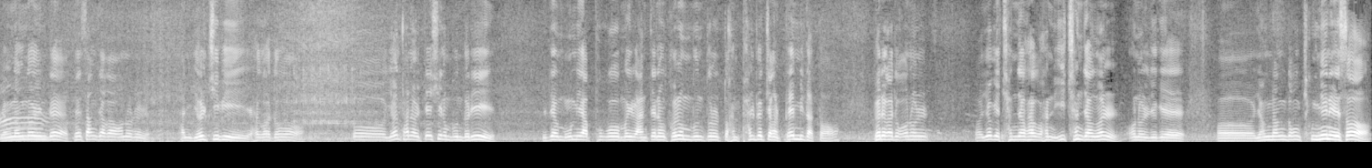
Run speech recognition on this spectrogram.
아. 영랑동인데 대상자가 오늘 한 열집이 해가도 또 연탄을 떼시는 분들이 이제 몸이 아프고 뭐 안 떼는 그런 분들을 또 한 800장을 뺍니다 또. 그래가지고 오늘 어, 여기 천장하고 한 2천 장을 오늘 여기 어, 영랑동 청년에서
